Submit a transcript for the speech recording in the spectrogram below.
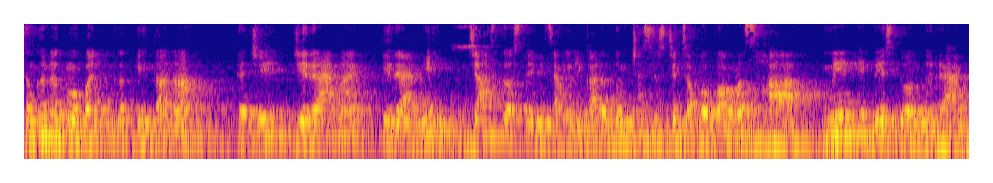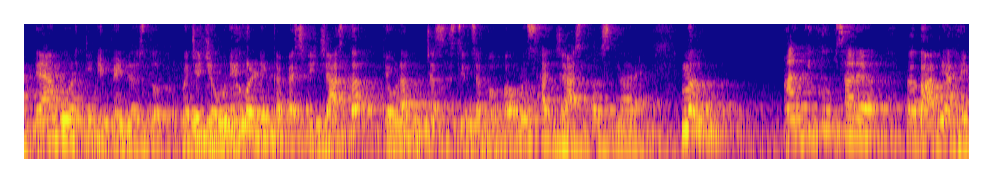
संगणक मोबाईल विकत घेताना त्याची जी रॅम आहे ती रॅम ही जास्त असलेली चांगली. कारण तुमच्या सिस्टीमचा परफॉर्मन्स हा mainly based on the RAM RAM वरती डिपेंड असतो. म्हणजे जेवढी होल्डिंग कॅपॅसिटी जास्त तेवढा तुमच्या सिस्टीमचा परफॉर्मन्स हा जास्त असणार आहे. मग आणखी खूप साऱ्या बाबी आहेत.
